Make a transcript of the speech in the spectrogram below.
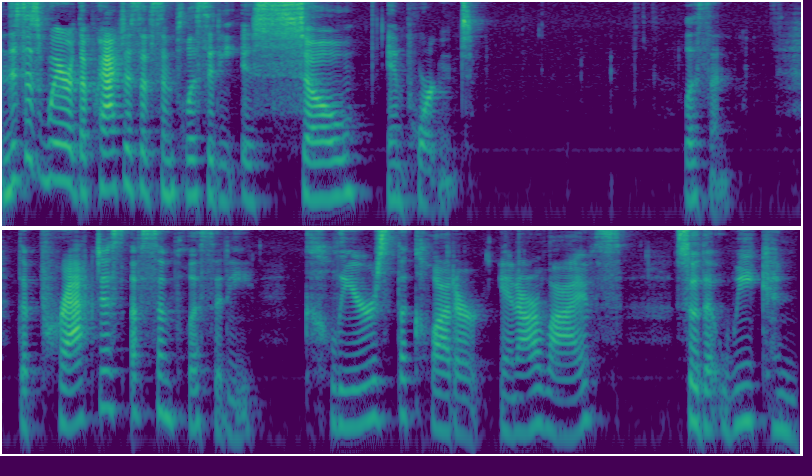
And this is where the practice of simplicity is so important. Listen, the practice of simplicity clears the clutter in our lives so that we can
